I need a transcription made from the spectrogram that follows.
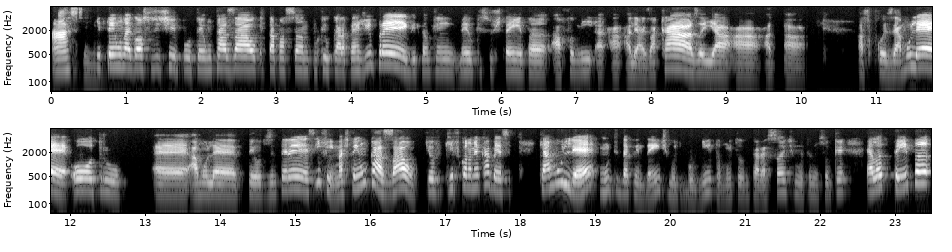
Ah, sim. Que tem um negócio de tipo, tem um casal que tá passando porque o cara perde o emprego, então quem meio que sustenta a família, aliás, a casa e a, a, a, as coisas é a mulher, outro, é, a mulher tem outros interesses, enfim, mas tem um casal que, eu- que ficou na minha cabeça, que a mulher, muito independente, muito bonita, muito interessante, muito não sei o quê, ela tenta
